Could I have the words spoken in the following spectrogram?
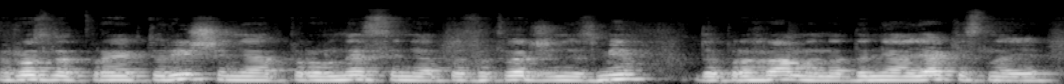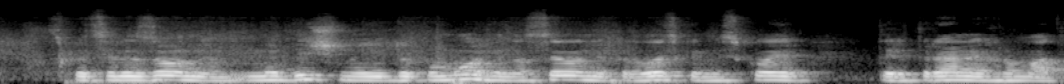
Розгляд проєкту рішення про внесення та затвердження змін до програми надання якісної спеціалізованої медичної допомоги населенню Криловської міської територіальної громади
